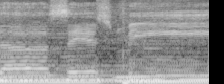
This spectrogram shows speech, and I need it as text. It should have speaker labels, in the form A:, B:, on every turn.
A: Jesus, it's me.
